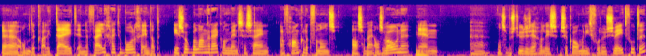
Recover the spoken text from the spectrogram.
Uh, om de kwaliteit en de veiligheid te borgen. En dat is ook belangrijk, want mensen zijn afhankelijk van ons als ze bij ons wonen. Ja. En onze bestuurder zegt wel eens: ze komen niet voor hun zweetvoeten.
